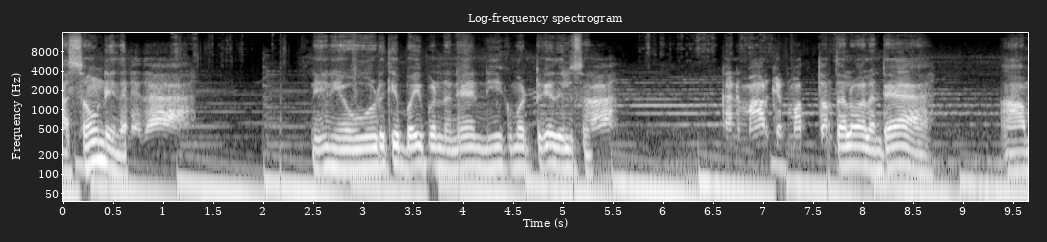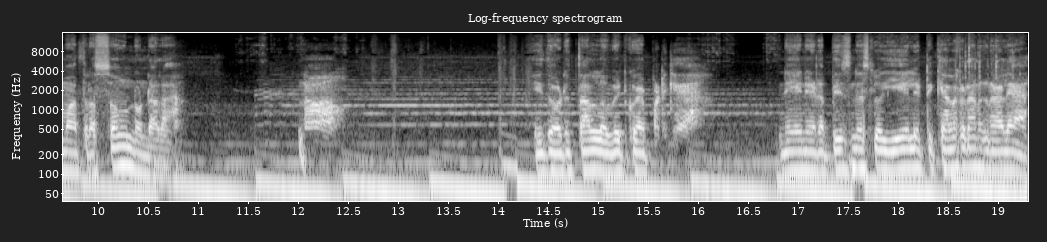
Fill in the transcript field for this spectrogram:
ఆ సౌండ్ ఏందనేదా? నేను ఎవడికి భయపడిననే నీకు మట్టుకే తెలుసా? కానీ మార్కెట్ మొత్తం తెలవాలంటే ఆ మాత్రం సౌండ్ ఉండాలా? నా ఇదోటి తలలో పెట్టుకో ఎప్పటికే. నేను ఇక్కడ బిజినెస్లో ఏలెట్టి కెలకడానికి రాలే.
